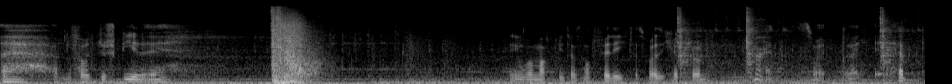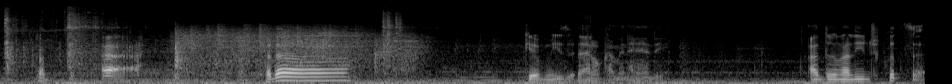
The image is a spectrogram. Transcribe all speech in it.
Ah, ein verrücktes Spiel, ey. Irgendwann macht mich das noch fertig, das weiß ich jetzt schon. Eins, zwei, drei, äh, komm. Ah. Tada! Give me the That'll come in handy. Adrenalinspritze.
